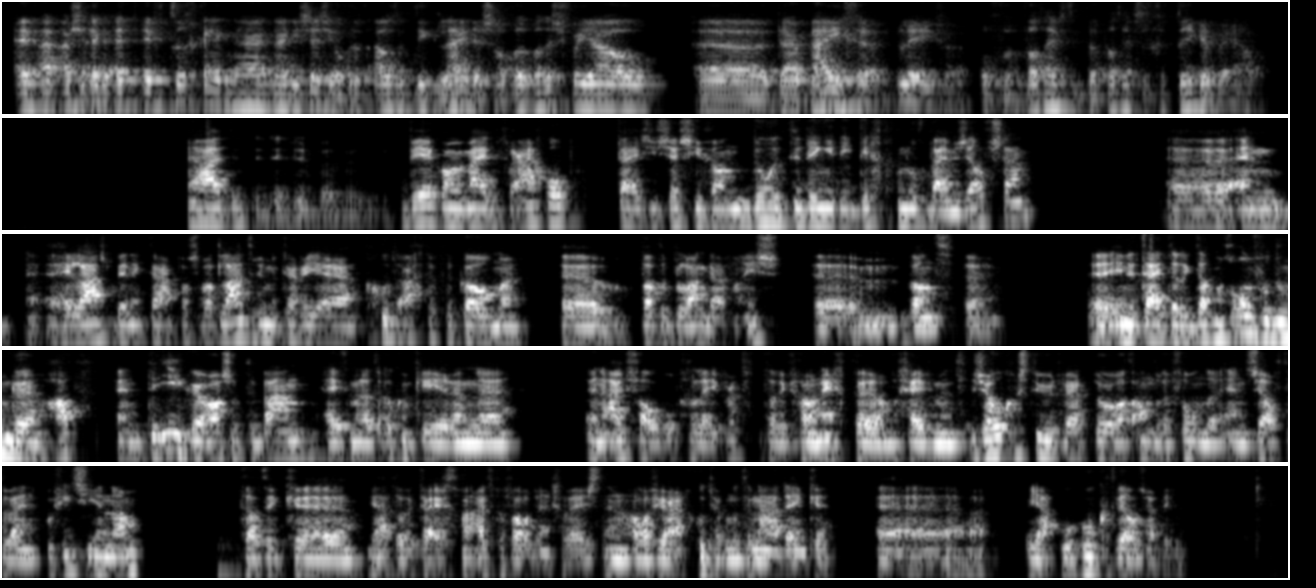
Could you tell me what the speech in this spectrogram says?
en als je even, even, terugkijkt naar, naar die sessie over dat authentiek leiderschap, wat, wat is voor jou uh, daarbij gebleven? Of wat heeft, wat heeft het getriggerd bij jou? Ja, weer kwam bij mij de vraag op tijdens die sessie van, doe ik de dingen die dicht genoeg bij mezelf staan? Uh, en helaas ben ik daar pas wat later in mijn carrière goed achter gekomen wat het belang daarvan is. Ehm, want eh, eh, in de tijd dat ik dat nog onvoldoende had en te eager was op de baan, heeft me dat ook een keer een, eh, een uitval opgeleverd. Dat ik gewoon echt op een gegeven moment zo gestuurd werd door wat anderen vonden en zelf te weinig positie innam. Dat ik, ja, dat ik daar echt van uitgevallen ben geweest en een half jaar goed heb moeten nadenken ja, hoe, hoe ik het wel zou willen.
